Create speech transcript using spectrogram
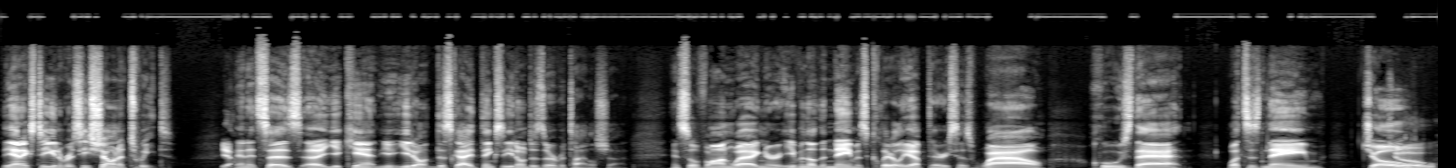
the NXT universe. He's showing a tweet, yeah, and it says uh, you can't. You, you don't. This guy thinks that you don't deserve a title shot. And so Von Wagner, even though the name is clearly up there, he says, "Wow, who's that? What's his name? Joe? Joe.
